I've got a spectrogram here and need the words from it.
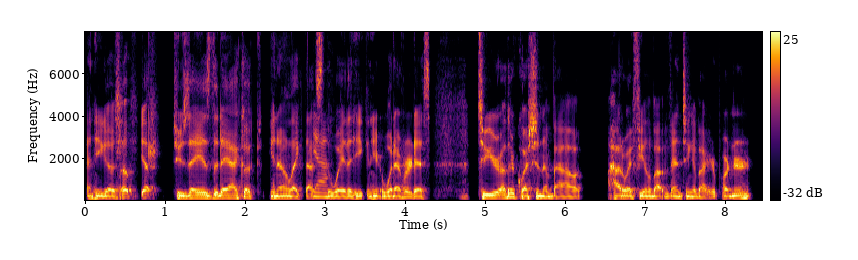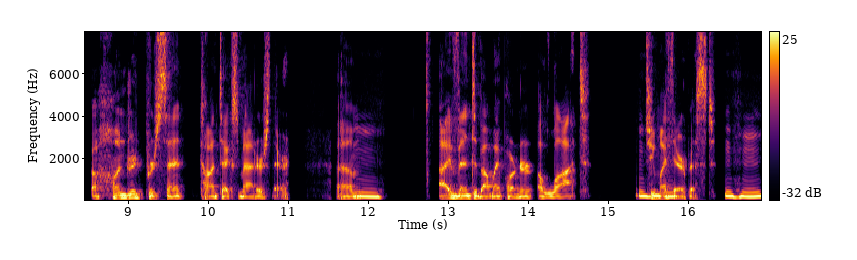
And he goes, Oh, yep, Tuesday is the day I cook. You know, like that's Yeah. the way that he can hear, whatever it is. To your other question about how do I feel about venting about your partner? A hundred percent context matters there. Um, Mm. I vent about my partner a lot to my therapist. hmm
